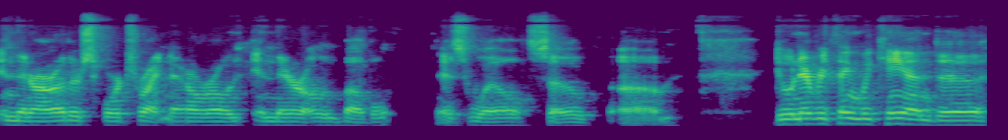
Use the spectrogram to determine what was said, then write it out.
and then our other sports right now are on, in their own bubble as well. So um, doing everything we can to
